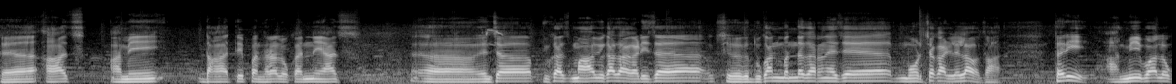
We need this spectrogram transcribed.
त्या आज आम्ही दहा ते पंधरा लोकांनी आज यांच्या विकास महाविकास आघाडीचा श- दुकान बंद करण्याचे मोर्चा काढलेला होता. तरी आम्ही बा लोक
